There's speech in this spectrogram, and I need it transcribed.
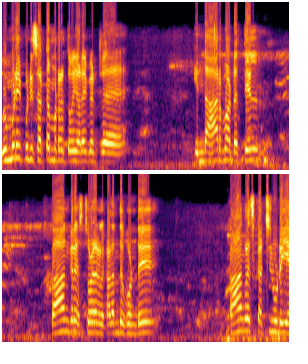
கும்மிடிப்பூண்டி சட்டமன்ற தொகுதி நடைபெற்ற இந்த ஆர்ப்பாட்டத்தில் காங்கிரஸ் தோழர்கள் கலந்து கொண்டு காங்கிரஸ் கட்சியினுடைய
